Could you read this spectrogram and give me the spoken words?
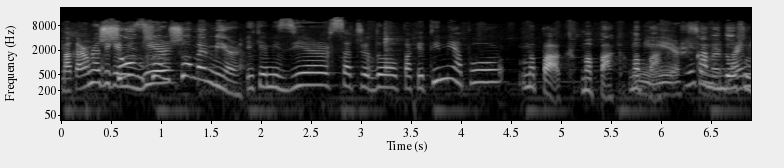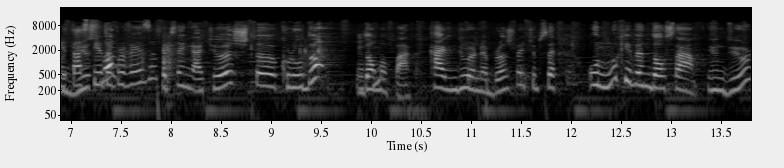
Makaronat i kemi zier... Shumë, shumë, shumë e mirë. I kemi zier sa ç'e do paketimi, apo më pak? Më pak, më pak. Mirë, shumë. Nuk kam vendosur gjysma, sepse ngaqë është krudo, mhm. do më pak. Ka yndyrën e brendshme, që pse unë nuk i vendosa yndyrë,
